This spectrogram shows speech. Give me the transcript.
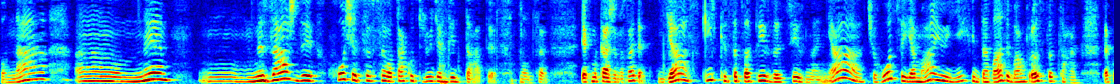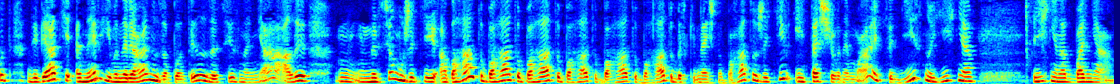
вона е, не, не завжди хоче це все отак от людям віддати. Ну, це, як ми кажемо, знаєте, я скільки заплатив за ці знання, чого це я маю їх віддавати вам просто так. Так от дев'яті енергії вони реально заплатили за ці знання, але не в цьому житті, а багато, багато, багато, багато, багато, багато, безкінечно багато життів. І те, що вони мають, це дійсно їхня. Їхнє надбання.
